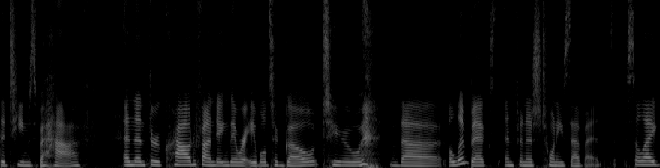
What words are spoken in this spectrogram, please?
the team's behalf, and then through crowdfunding, they were able to go to the Olympics and finish twenty seventh. So, like,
